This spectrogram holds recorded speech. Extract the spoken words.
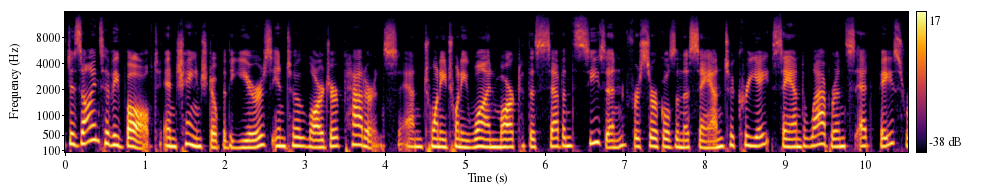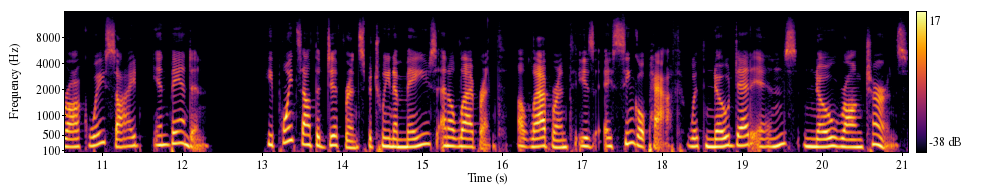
designs have evolved and changed over the years into larger patterns, and 2021 marked the seventh season for Circles in the Sand to create sand labyrinths at Face Rock Wayside in Bandon. He points out the difference between a maze and a labyrinth. A labyrinth is a single path with no dead ends, no wrong turns,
